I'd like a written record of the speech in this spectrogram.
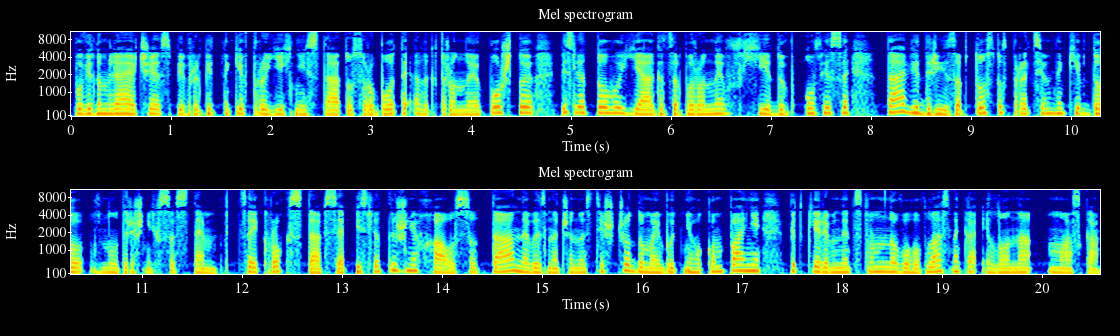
повідомляючи співробітників про їхній статус роботи електронною поштою після того, як заборонив вхід в офіси та відрізав доступ працівників до внутрішніх систем. Цей крок стався після тижня хаосу та невизначеності щодо майбутнього компанії під керівництвом нового власника Ілона Маска.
